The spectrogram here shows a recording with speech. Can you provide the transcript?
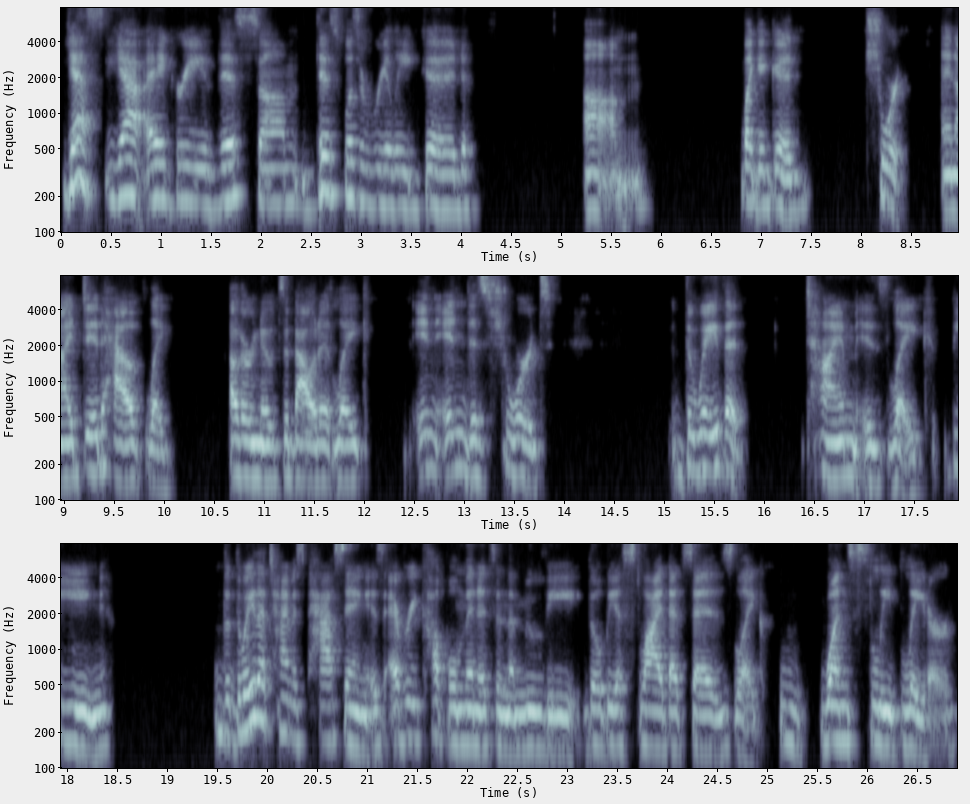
yes yeah i agree this um this was a really good um like a good short and i did have like other notes about it like in in this short the way that time is like being the, the way that time is passing is every couple minutes in the movie there'll be a slide that says like one sleep later.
